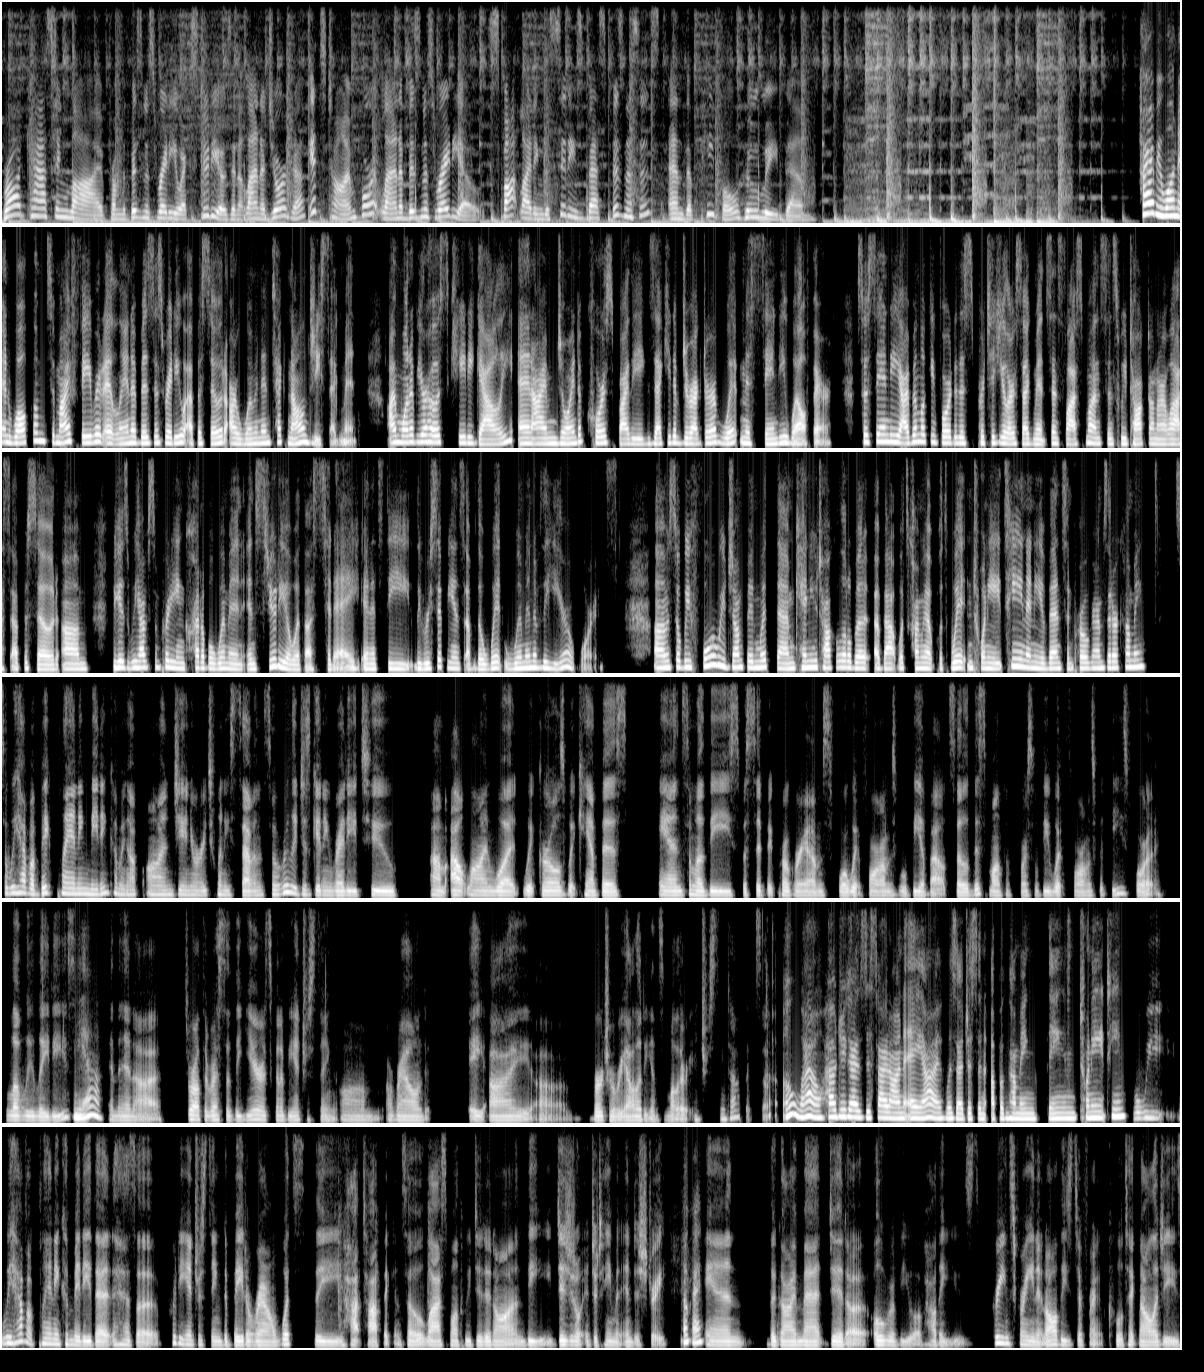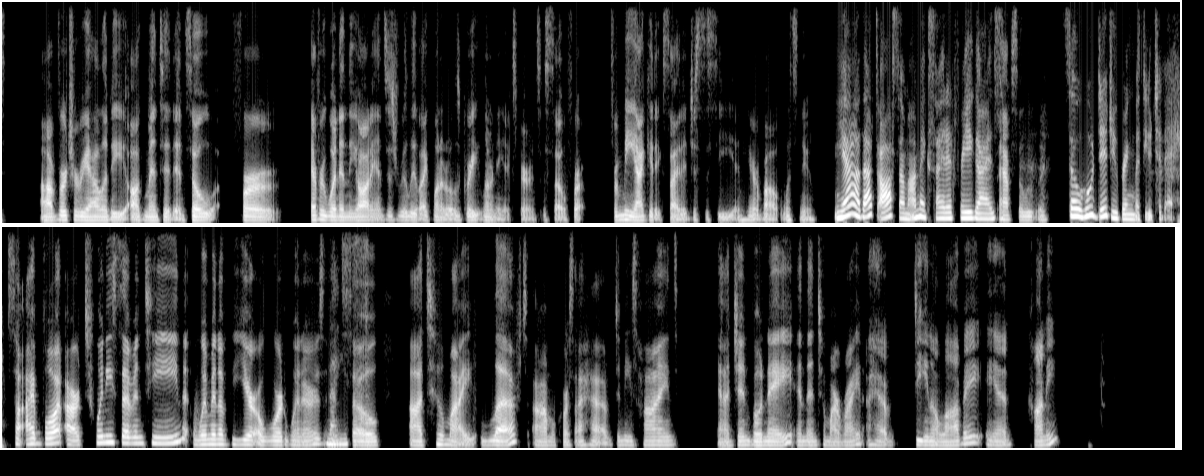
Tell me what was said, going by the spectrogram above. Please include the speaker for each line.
Speaker 1: Broadcasting live from the Business Radio X studios in Atlanta, Georgia, it's time for Atlanta Business Radio, spotlighting the city's best businesses and the people who lead them.
Speaker 2: Hi, everyone, and welcome to my favorite Atlanta Business Radio episode, our Women in Technology segment. I'm one of your hosts, Katie Galley, and I'm joined, of course, by the Executive Director of WIT, Miss Sandy Welfare. So, Sandy, I've been looking forward to this particular segment since last month, since we talked on our last episode, um, because we have some pretty incredible women in studio with us today, and it's the the recipients of the WIT Women of the Year awards. Um, so, before we jump in with them, can you talk a little bit about what's coming up with WIT in 2018? Any events and programs that are coming?
Speaker 3: So, we have a big planning meeting coming up on January 27th. So, really just getting ready to um, outline what WIT Girls, WIT Campus, and some of the specific programs for WIT Forums will be about. So this month, of course, will be WIT Forums with these four lovely ladies.
Speaker 2: Yeah.
Speaker 3: And then uh, throughout the rest of the year, it's going to be interesting um, around AI, uh, virtual reality, and some other interesting topics. So.
Speaker 2: Oh wow! How did you guys decide on AI? Was that just an up and coming thing in 2018?
Speaker 3: Well, we we have a planning committee that has a pretty interesting debate around what's the hot topic, and so last month we did it on the digital entertainment industry.
Speaker 2: Okay.
Speaker 3: And the guy Matt did a overview of how they use green screen and all these different cool technologies, uh, virtual reality, augmented, and so for everyone in the audience is really like one of those great learning experiences. So for for me, I get excited just to see and hear about what's new.
Speaker 2: Yeah, that's awesome. I'm excited for you guys.
Speaker 3: Absolutely.
Speaker 2: So, who did you bring with you today?
Speaker 3: So, I bought our 2017 Women of the Year award winners.
Speaker 2: Nice.
Speaker 3: And so, uh, to my left, um, of course, I have Denise Hines, uh, Jen Bonnett. And then to my right, I have Dean Alavi and Connie.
